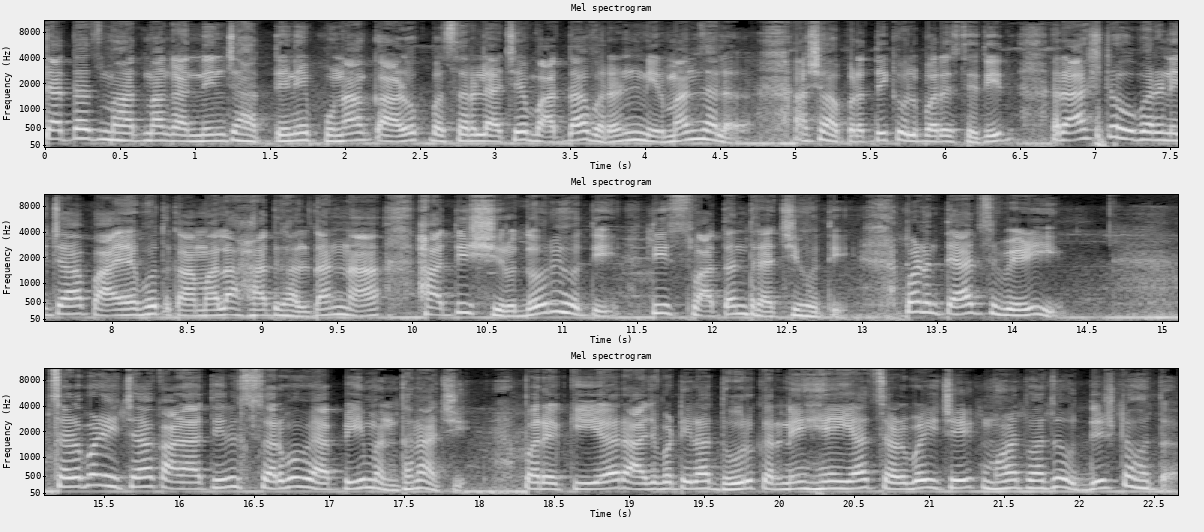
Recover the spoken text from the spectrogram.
त्यातच महात्मा गांधींच्या हत्येने पुन्हा काळोख पसरल्याचे वातावरण निर्माण झालं. अशा प्रतिकूल परिस्थितीत राष्ट्र उभारणीच्या पायाभूत कामाला हात घालताना हाती शिरदोरी होती. ती स्वातंत्र्याची होती. पण त्याच वेळी चळवळीच्या काळातील सर्वव्यापी मंथनाची. परकीय राजवटीला दूर करणे हे या चळवळीचे एक महत्त्वाचं उद्दिष्ट होतं.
